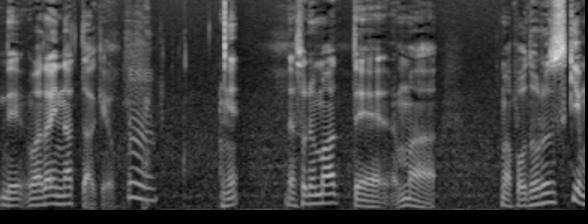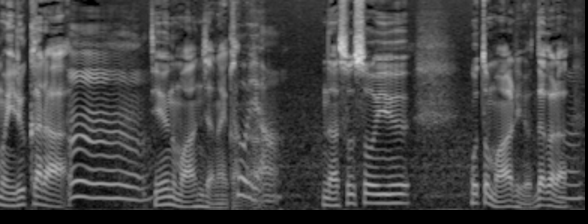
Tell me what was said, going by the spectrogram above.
で話題になったわけよ、うん。ね、でそれもあって、まあ、まあポドルスキーもいるからっうんうん。ていうのもあるんじゃないかな。そうじゃん。だからそそういうこともあるよ。だからうん。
